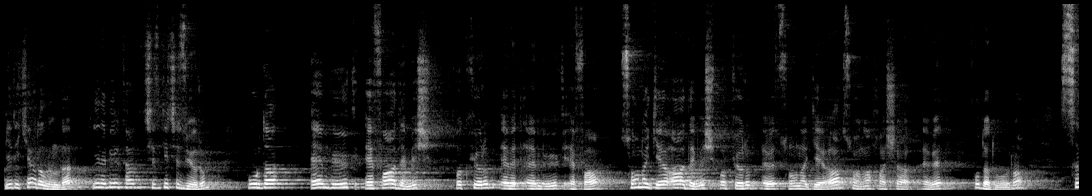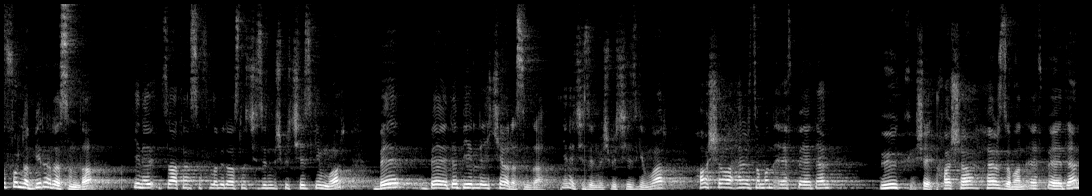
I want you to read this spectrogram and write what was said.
1-2 aralığında yine bir tane çizgi çiziyorum. Burada en büyük FA demiş. Bakıyorum evet en büyük FA. Sonra GA demiş. Bakıyorum evet sonra GA. Sonra HA evet bu da doğru. 0 ile 1 arasında yine zaten 0 ile 1 arasında çizilmiş bir çizgim var. B, B'de 1 ile 2 arasında yine çizilmiş bir çizgim var. HA her zaman FB'den büyük şey HA her zaman FB'den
